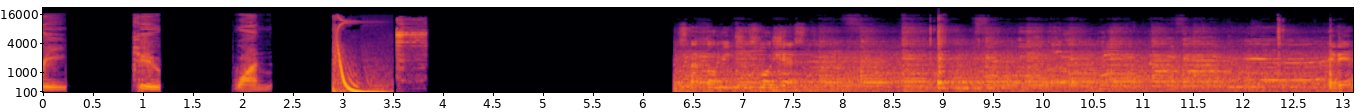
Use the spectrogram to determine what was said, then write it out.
three, two, one. Startovní číslo 6. Devět.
